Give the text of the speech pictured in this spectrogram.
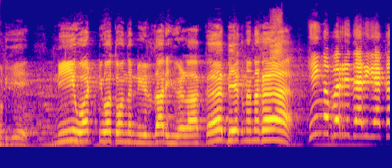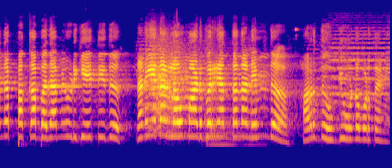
ಹುಡುಗಿ? ನೀ ಒಟ್ಟು ಇವತ್ತು ಒಂದು ನಿರ್ಧಾರ ಹೇಳಾಕ ಬೇಕ್ ನನಗ. ಹಿಂಗ ಬರ್ರಿ ದಾರಿಗೆ, ಯಾಕಂದ್ರ ಪಕ್ಕ ಬದಾಮಿ ಹುಡುಗಿ ಐತಿ ಇದು. ನನಗೇನ ಲವ್ ಮಾಡಿ ಬರ್ರಿ ಅಂತ ನಾ ನಿಮ್ದು ಹರಿದು ಹುಗ್ಗಿ ಉಂಡ ಬರ್ತೇನೆ.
